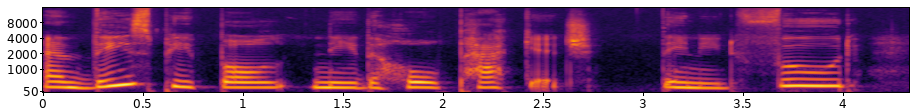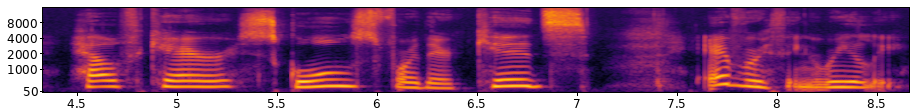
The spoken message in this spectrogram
And these people need the whole package. They need food, healthcare, schools for their kids, everything really.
